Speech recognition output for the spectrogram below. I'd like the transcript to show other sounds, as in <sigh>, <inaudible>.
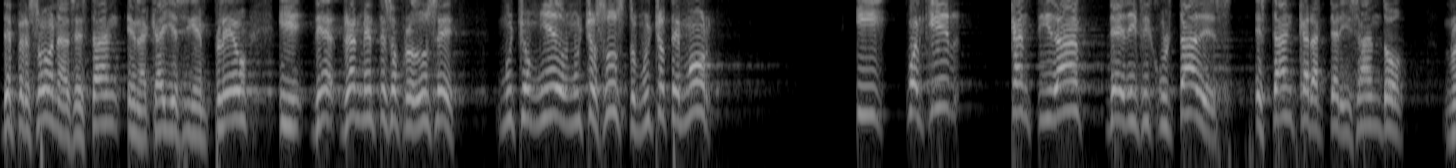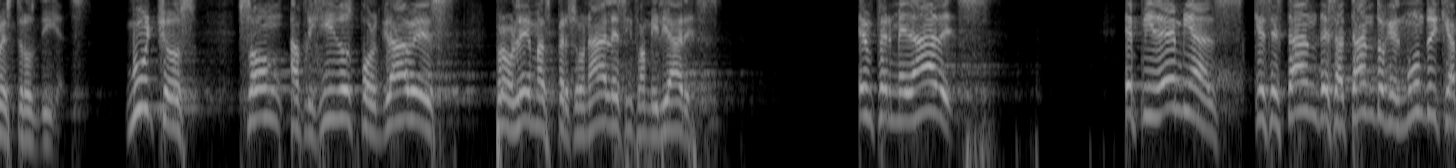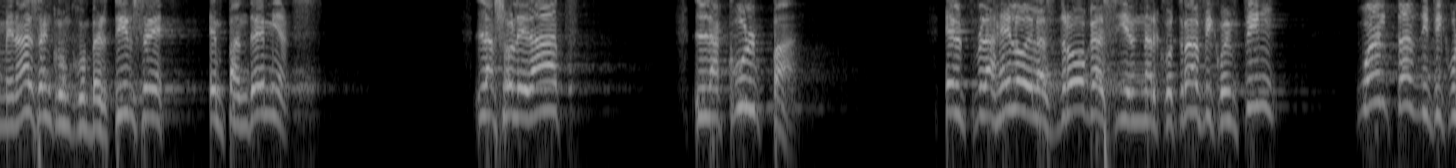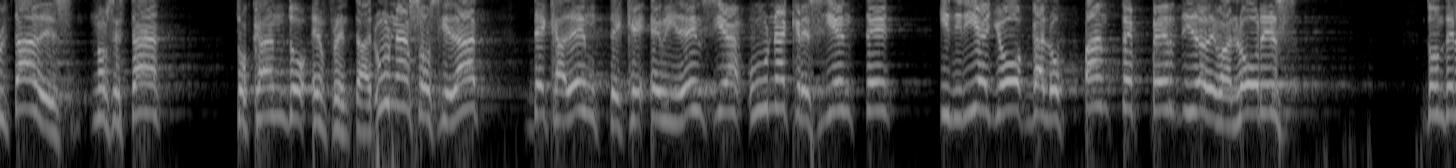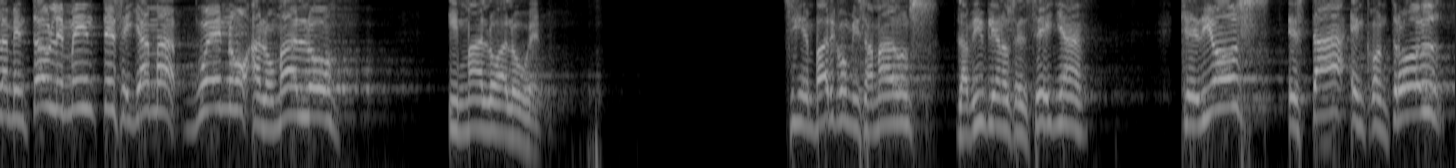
de personas están en la calle sin empleo y realmente eso produce mucho miedo, mucho susto, mucho temor. Y cualquier cantidad de dificultades están caracterizando nuestros días. Muchos son afligidos por graves problemas personales y familiares, enfermedades, epidemias que se están desatando en el mundo y que amenazan con convertirse en pandemias. La soledad, la culpa, el flagelo de las drogas y el narcotráfico, en fin, cuántas dificultades nos está tocando enfrentar. Una sociedad decadente que evidencia una creciente y diría yo, galopante pérdida de valores, donde lamentablemente se llama bueno a lo malo y malo a lo bueno. Sin embargo, mis amados, la Biblia nos enseña que Dios está en control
